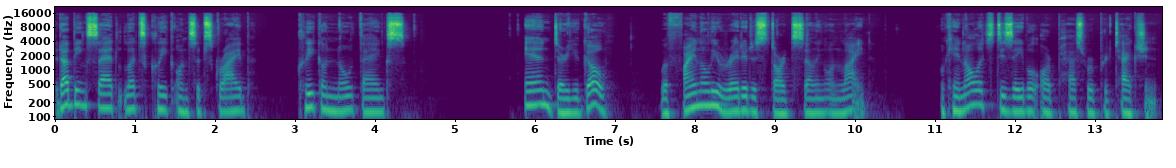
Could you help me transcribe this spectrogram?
That being said, let's click on subscribe, click on no thanks, and there you go. We're finally ready to start selling online. Okay, now let's disable our password protection.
